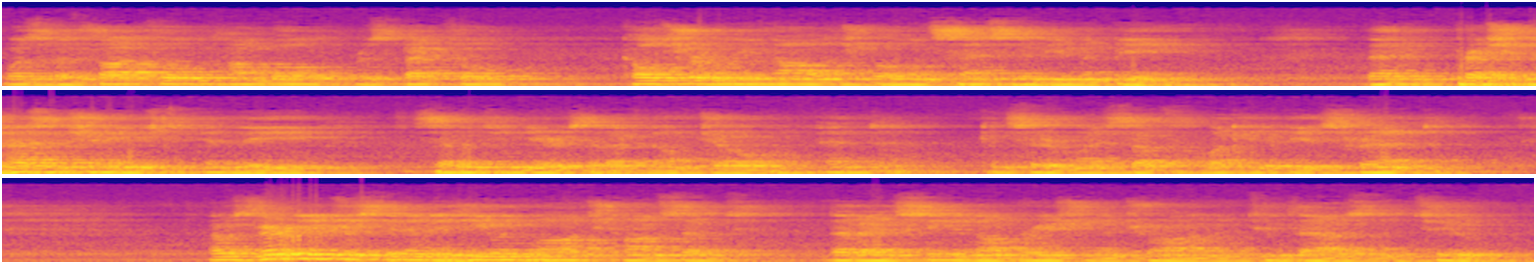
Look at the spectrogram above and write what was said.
was of a thoughtful, humble, respectful, culturally knowledgeable, and sensitive human being. That impression hasn't changed in the 17 years that I've known Joe and consider myself lucky to be his friend. I was very interested in the Healing Lodge concept that I had seen in operation in Toronto in 2002.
